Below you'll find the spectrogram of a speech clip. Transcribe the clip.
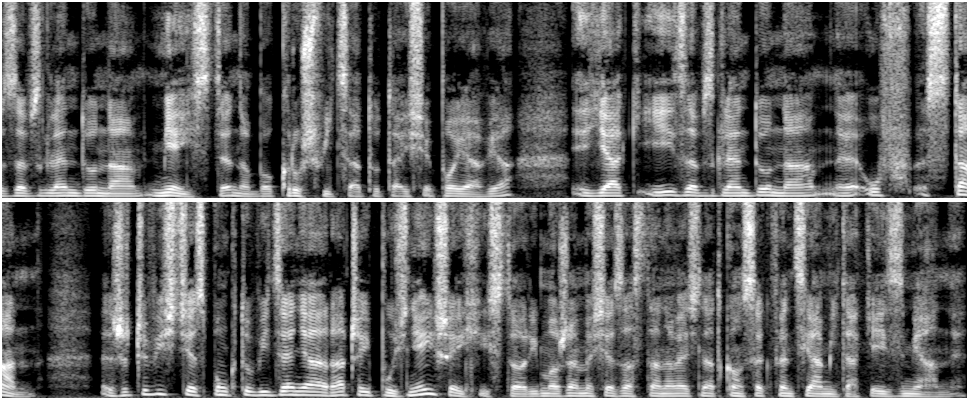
e, ze względu na miejsce, no bo Kruszwica tutaj się pojawia, jak i ze względu na e, ów stan. Rzeczywiście z punktu widzenia raczej późniejszej historii możemy się zastanawiać nad konsekwencjami takiej zmiany.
